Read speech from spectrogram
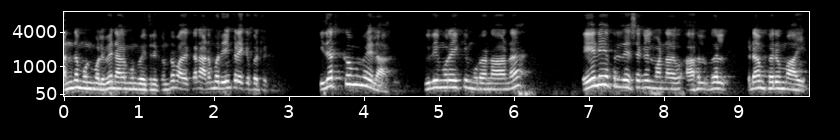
அந்த முன்மொழிவை நாங்கள் முன்வைத்திருக்கின்றோம். அதற்கான அனுமதியும் கிடைக்கப்பட்டிருக்கின்றது. இதற்கும் மேலாக விதிமுறைக்கு முரணான ஏனைய பிரதேசங்களில் மண் அகழ்வுகள் இடம்பெறுமாயின்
